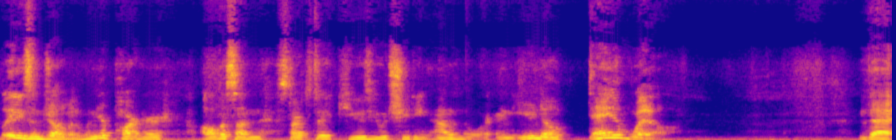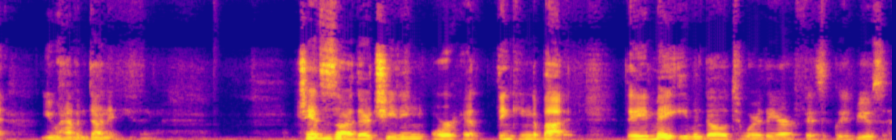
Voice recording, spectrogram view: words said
Ladies and gentlemen, when your partner all of a sudden starts to accuse you of cheating out of nowhere, and you know damn well that you haven't done anything, chances are they're cheating or uh, thinking about it. They may even go to where they are physically abusive.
